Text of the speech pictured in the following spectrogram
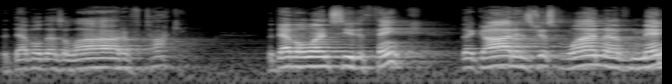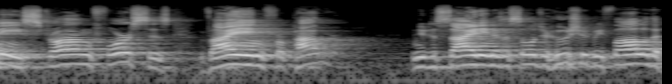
The devil does a lot of talking. The devil wants you to think that God is just one of many strong forces vying for power. And you're deciding as a soldier, who should we follow? The,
